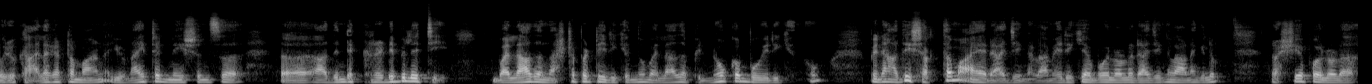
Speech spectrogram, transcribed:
ഒരു കാലഘട്ടമാണ്. യുണൈറ്റഡ് നേഷൻസ് അതിന്റെ ക്രെഡിബിലിറ്റി വല്ലാതെ നഷ്ടപ്പെട്ടിരിക്കുന്നു വല്ലാതെ പിന്നോക്കം പോയിരിക്കുന്നു. പിന്നെ അതിശക്തമായ രാജ്യങ്ങൾ അമേരിക്ക പോലുള്ള രാജ്യങ്ങളാണെങ്കിലും റഷ്യ പോലുള്ള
